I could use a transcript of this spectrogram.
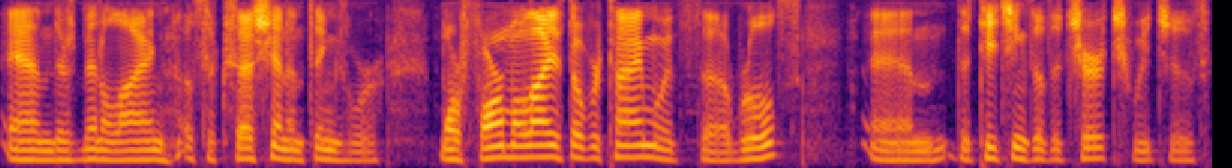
and there's been a line of succession, and things were more formalized over time with uh, rules and the teachings of the church, which is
